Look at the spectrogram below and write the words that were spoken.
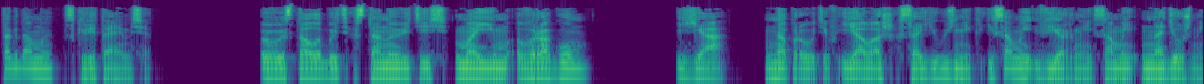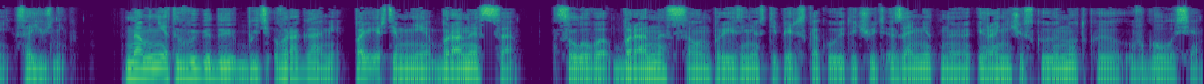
Тогда мы сквитаемся. Вы, стало быть, становитесь моим врагом? Я? Напротив, я ваш союзник и самый верный, самый надежный союзник. Нам нет выгоды быть врагами. Поверьте мне, баронесса. Слово «баронесса» он произнес теперь с какую-то чуть заметную ироническую ноткою в голосе.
